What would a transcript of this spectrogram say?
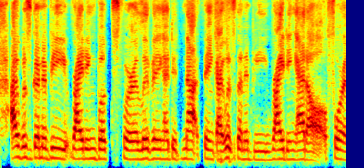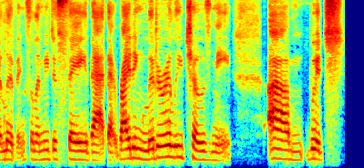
I was going to be writing books for a living. I did not think I was going to be writing at all for a living. So let me just say that, that writing literally chose me, um, which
